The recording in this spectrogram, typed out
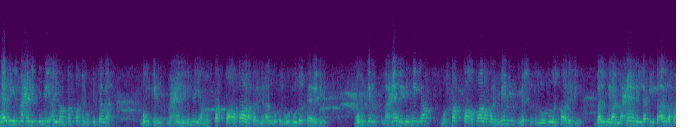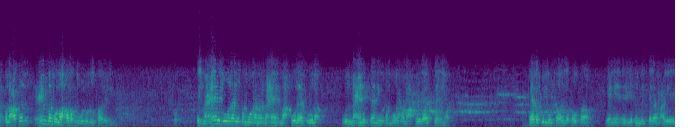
هذه المعاني الذهنية أيضا تنقسم انقسامات ممكن معاني ذهنية مشتقة أصالة من الوجود الخارجي. ممكن معاني ذهنية مشتقة أصالة من مش الوجود الخارجي بل من المعاني التي تألفت في العقل عند ملاحظة الوجود الخارجي. المعاني الأولى يسمونها معاني معقولات أولى والمعاني الثانية يسمونها معقولات ثانية. هذا كله إن شاء الله سوف يعني يتم الكلام عليه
